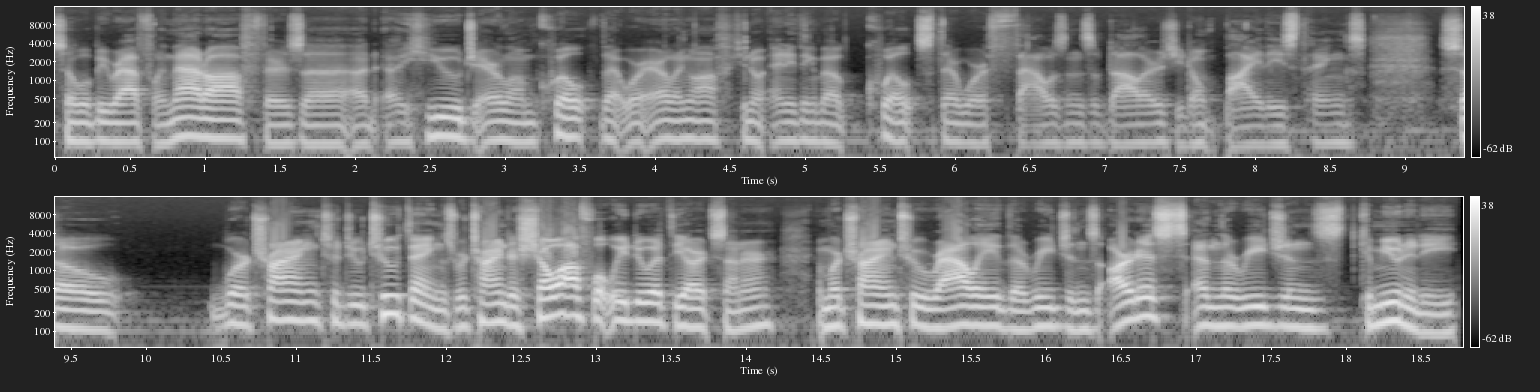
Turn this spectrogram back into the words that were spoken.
so we'll be raffling that off. There's a, a, a, huge heirloom quilt that we're heirling off. If you know anything about quilts, they're worth thousands of dollars. You don't buy these things, so we're trying to do two things. We're trying to show off what we do at the Art Center, and we're trying to rally the region's artists and the region's community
